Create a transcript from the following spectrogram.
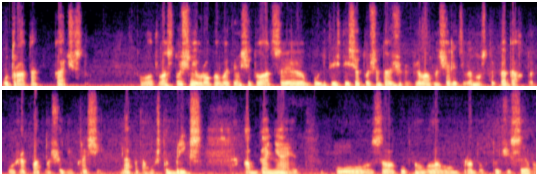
утрата качества. Вот. Восточная Европа в этой ситуации будет вести себя точно так же, как вела в начале 90-х годах, только уже по отношению к России. Да, потому что БРИКС обгоняет по совокупному воловому продукту G7,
